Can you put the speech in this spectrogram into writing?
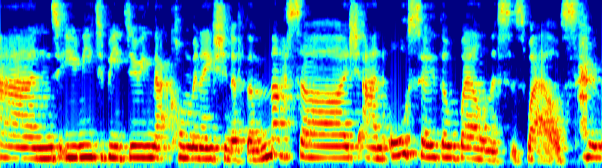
and you need to be doing that combination of the massage and also the wellness as well. So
